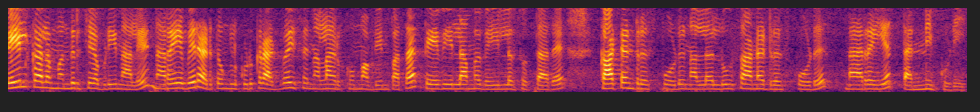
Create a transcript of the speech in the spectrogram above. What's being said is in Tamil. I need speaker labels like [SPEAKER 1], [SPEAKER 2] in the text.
[SPEAKER 1] வெயில் காலம் வந்துருச்சு அப்படின்னாலே நிறைய பேர் அடுத்தவங்களுக்கு கொடுக்குற அட்வைஸ் என்னெல்லாம் இருக்கும் அப்படின்னு பார்த்தா தேவையில்லாமல் வெயிலில் சுத்தாத காட்டன் ட்ரெஸ் போடு நல்ல லூஸான ட்ரெஸ் போடு நிறைய தண்ணி குடி.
